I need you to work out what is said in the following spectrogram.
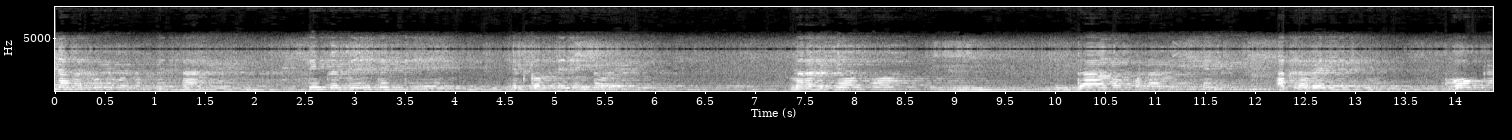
nada nuevo en los mensajes, simplemente que el contenido es maravilloso y dado por la Virgen a través de su boca,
